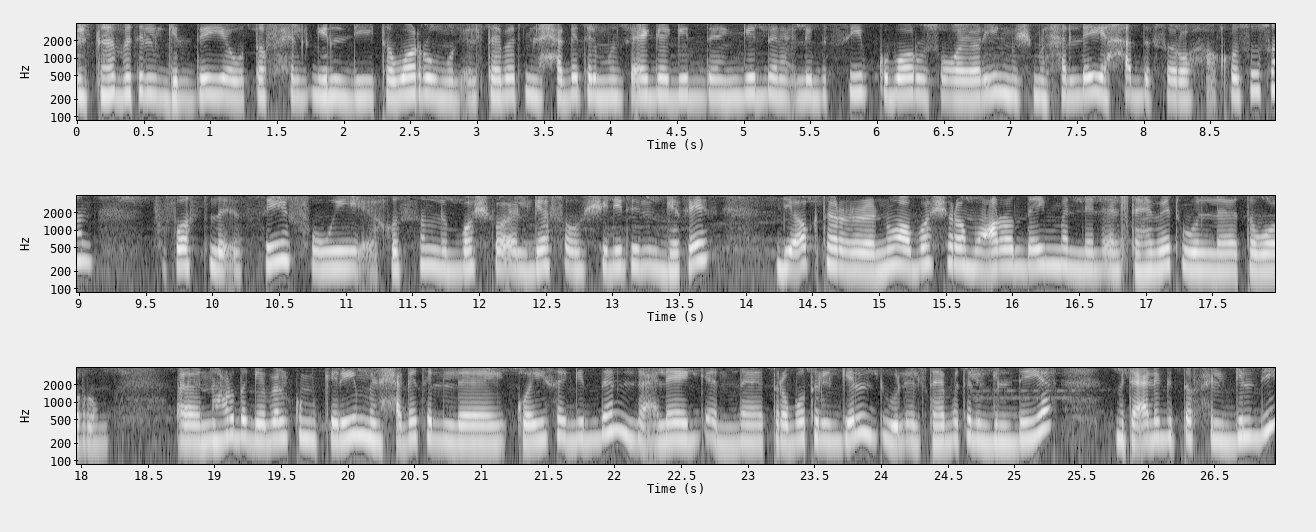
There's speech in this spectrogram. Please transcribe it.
الالتهابات الجلدية والطفح الجلدي تورم والالتهابات من الحاجات المزعجة جدا جدا اللي بتصيب كبار و صغيرين مش مخلية حد بصراحة خصوصا في فصل الصيف وخصوصا للبشرة الجافة والشديدة الجفاف. دي أكتر نوع بشرة معرض دايما للالتهابات والتورم. النهاردة جايبالكم كريم من الحاجات الكويسة جدا لعلاج اضطرابات الجلد والالتهابات الجلدية بتعالج الطفح الجلدي.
